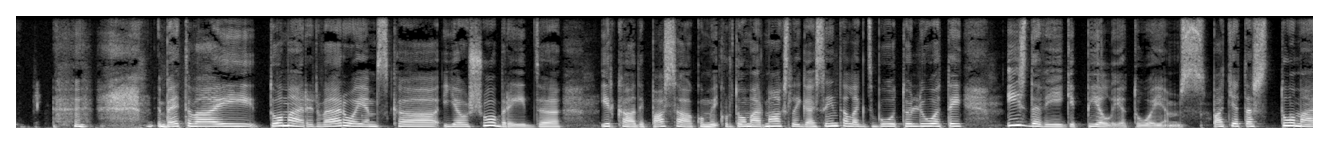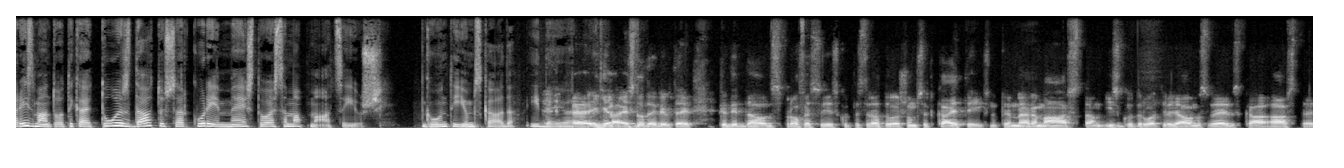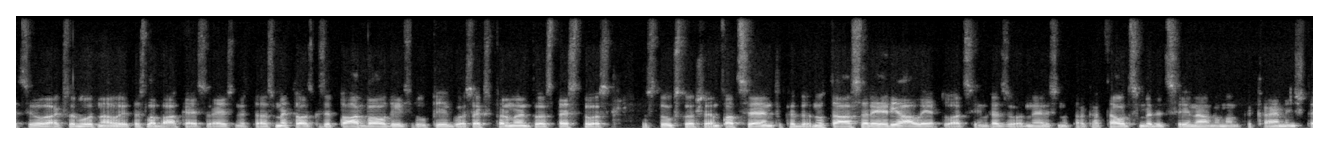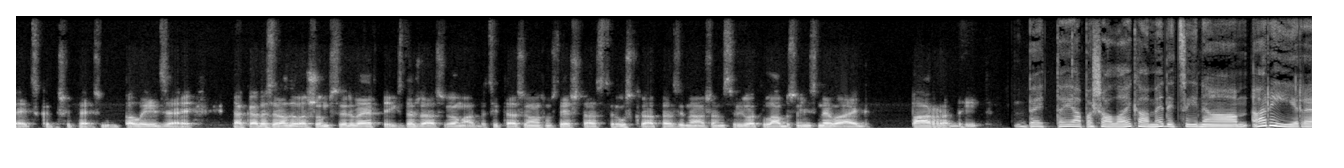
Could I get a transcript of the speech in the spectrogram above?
Bet vai tomēr ir vērojams, ka jau šobrīd eh, ir kādi pasākumi, kur tomēr mākslīgais intelekts būtu ļoti izdevīgi pielietojams, pat ja tas tomēr izmanto tikai tos datus, ar kuriem mēs to esam apmācījuši? Gunti, jums kāda ideja? Vai? Jā, es noteikti gribu teikt, ka ir daudzas profesijas, kur tas radošums ir kaitīgs. Nu, piemēram, ārstam izgudrot jaunus veidus, kā ārstēt cilvēkus, varbūt nav tas labākais veids. Ir tās metodas, kas ir pārbaudītas rūpīgos eksperimentos, testos uz tūkstošiem pacientu, kad nu, tās arī ir jālieto, acīm redzot, nevis nu, tā kā tautas medicīnā. Nu, man kaimiņš teica, ka šitais man palīdzēja. Tā kā tas radošums ir vērtīgs dažās jomās, bet citās jomās mums tieši tās uzkrātās zināšanas ir ļoti labas, viņas nevajag pārradīt. Bet tajā pašā laikā medicīnā arī ir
